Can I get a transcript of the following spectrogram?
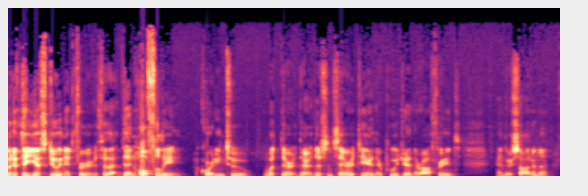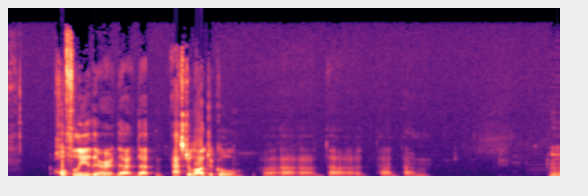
But if they're just doing it for, for that, then hopefully, according to what their, their their sincerity and their puja and their offerings and their sadhana, hopefully their that that astrological uh, uh, uh, uh um, hmm?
